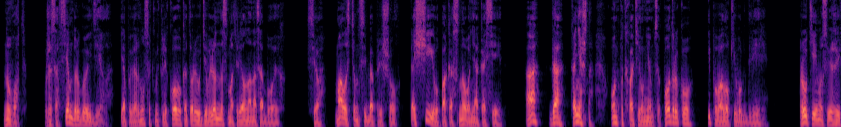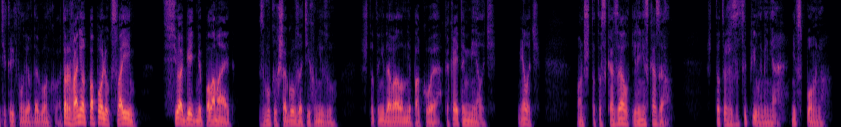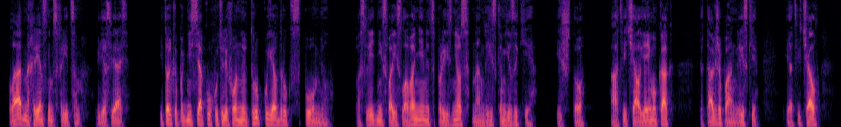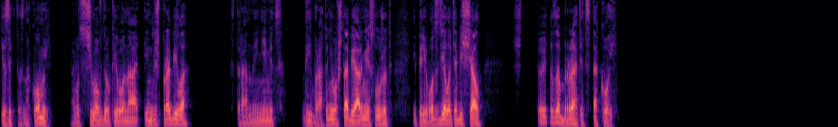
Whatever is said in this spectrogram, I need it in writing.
«Ну вот, Уже совсем другое дело. Я повернулся к Миклякову, который удивленно смотрел на нас обоих. Все, малость он в себя пришел. Тащи его, пока снова не окосеет. А? Да, конечно. Он подхватил немца под руку и поволок его к двери. «Руки ему свяжите!» — крикнул я вдогонку. «А то рванет по полю к своим! Всю обедню поломает!» Звук их шагов затих внизу. Что-то не давало мне покоя. Какая-то мелочь. Мелочь? Он что-то сказал или не сказал? Что-то же зацепило меня. Не вспомню. Ладно, хрен с ним, с фрицем. Где связь? И только поднеся к уху телефонную трубку, я вдруг вспомнил. Последние свои слова немец произнес на английском языке. И что? А отвечал я ему как? Да так же по-английски. И отвечал, язык-то знакомый. А вот с чего вдруг его на инглиш пробило? Странный немец. Да и брат у него в штабе армии служит. И перевод сделать обещал. Что это за братец такой?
